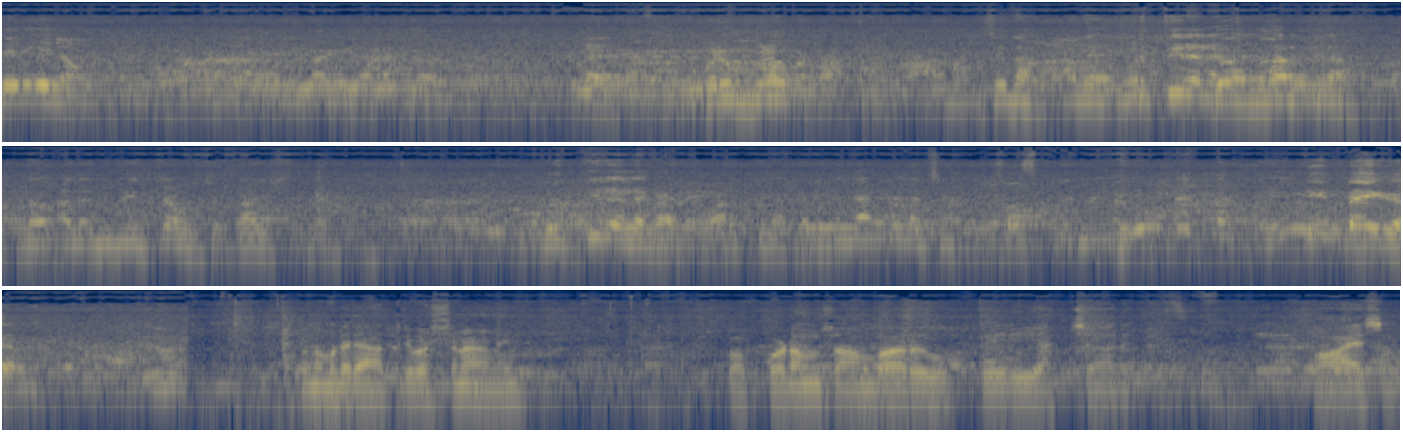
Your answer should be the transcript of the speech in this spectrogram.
ശരി കഴിഞ്ഞോ? ഒരു വൃത്തിയിലല്ലേ അല്ല ഇത് തിരിച്ചാ വിളിച്ചു കാഴ്ച വൃത്തിയിലല്ല കാര്യം വർക്കിലൊക്കെ ഞങ്ങളുടെ ചാനൽ സബ്സ്ക്രൈബ് അപ്പോൾ നമ്മുടെ രാത്രി ഭക്ഷണമാണ് പപ്പടം സാമ്പാർ ഉപ്പേരി അച്ചാർ പായസം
